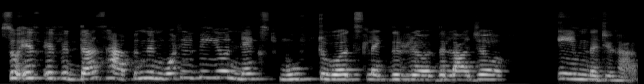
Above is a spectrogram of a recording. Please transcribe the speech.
So if if it does happen, then what will be your next move towards like the real the larger aim that you have?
